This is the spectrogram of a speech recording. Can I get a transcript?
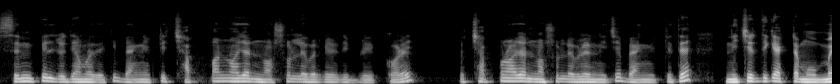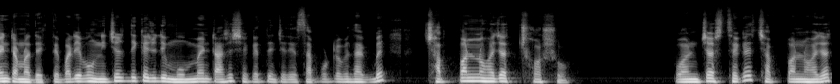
সিম্পল যদি আমরা দেখি ব্যাঙ্ক নিফটি ছাপ্পান্ন হাজার নশোর লেভেলকে যদি ব্রেক করে তো ছাপ্পান্ন হাজার নশো লেভেলের নিচে ব্যাঙ্ক নিফটিতে নিচের দিকে একটা মুভমেন্ট আমরা দেখতে পারি এবং নিচের দিকে যদি মুভমেন্ট আসে, সেক্ষেত্রে নিচের দিকে সাপোর্ট লেভেল থাকবে ছাপ্পান্ন হাজার ছশো। পঞ্চাশ থেকে ছাপ্পান্ন হাজার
